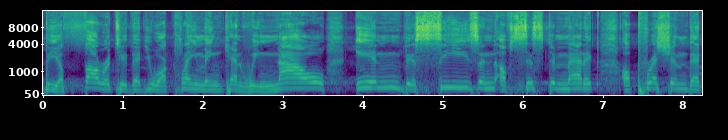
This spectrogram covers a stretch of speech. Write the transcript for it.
the authority that you are claiming, can we now in this season of systematic oppression that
